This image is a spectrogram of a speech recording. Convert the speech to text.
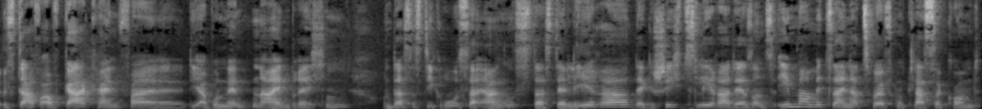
Es darf auf gar keinen Fall die Abonnenten einbrechen und das ist die große Angst, dass der Lehrer, der Geschichtslehrer, der sonst immer mit seiner 12. Klasse kommt,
